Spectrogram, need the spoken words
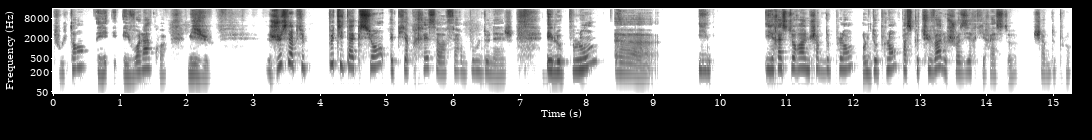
tout le temps. Et, et, voilà quoi. Mais je, juste la petite action, et puis après ça va faire boule de neige. Et le plomb, il, il restera une chape de plomb, de plomb parce que tu vas le choisir qui reste chape de plomb.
